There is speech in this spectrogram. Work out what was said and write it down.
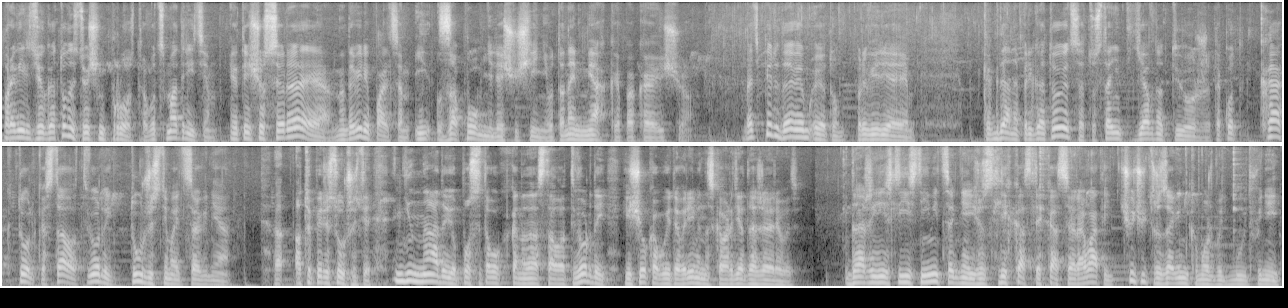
проверить ее готовность очень просто. Вот смотрите, это еще сырая, надавили пальцем и запомнили ощущение. Вот она мягкая пока еще. А теперь давим эту, проверяем. Когда она приготовится, то станет явно тверже. Так вот, как только стала твердой, тут же снимать с огня. А, а то пересушите. Не надо ее после того, как она стала твердой, еще какое-то время на сковороде дожаривать. Даже если и снимить с огня еще слегка-слегка сыроватый, чуть-чуть розовинка может быть будет в ней,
